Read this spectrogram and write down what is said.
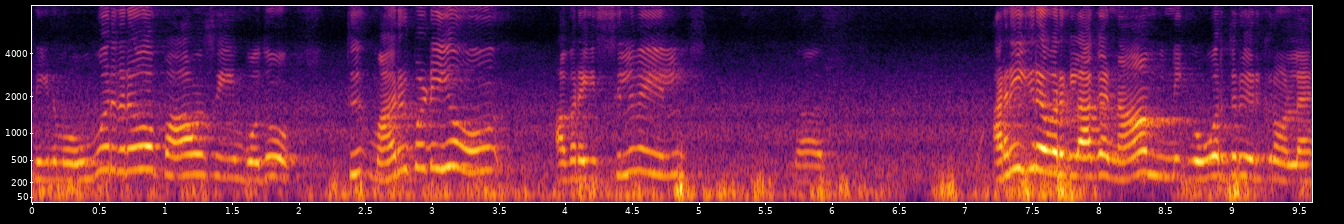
இன்றைக்கி நம்ம ஒவ்வொரு தடவை பாவம் செய்யும் போதும் தி- மறுபடியும் அவரை சிலுவையில் அறைகிறவர்களாக நாம் இன்னைக்கு ஒவ்வொருத்தரும் இருக்கிறோம்ல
